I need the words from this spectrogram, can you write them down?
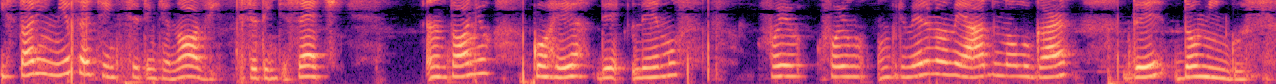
História em 1779-77, Antônio Correia de Lemos foi, foi um, um, primeiro nomeado no lugar de Domingos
